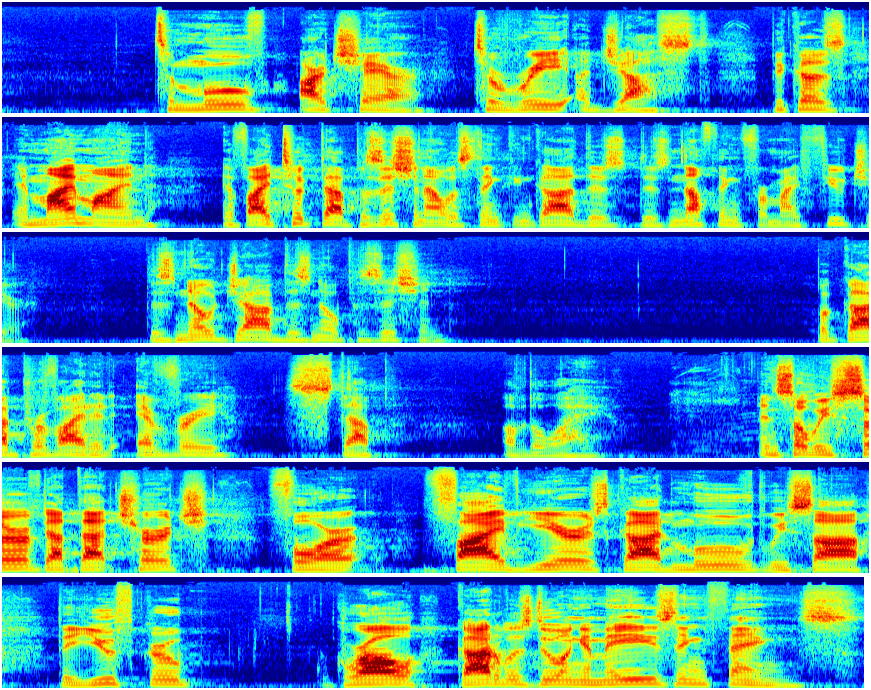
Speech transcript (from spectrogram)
to move our chair, to readjust. Because in my mind, if I took that position, I was thinking, God, there's, there's nothing for my future. There's no job, there's no position. But God provided every step of the way. And so we served at that church for five years. God moved. We saw the youth group grow. God was doing amazing things.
